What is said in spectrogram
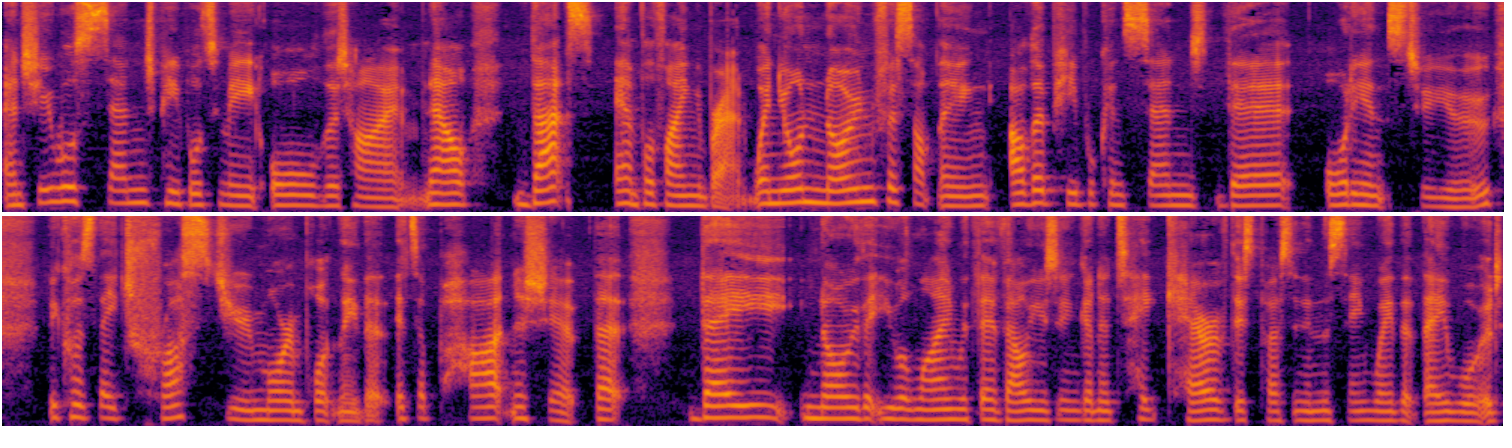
and she will send people to me all the time. Now, that's amplifying your brand. When you're known for something, other people can send their audience to you because they trust you more importantly that it's a partnership that they know that you align with their values and going to take care of this person in the same way that they would.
